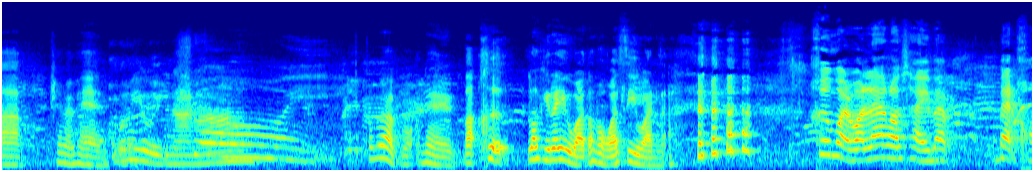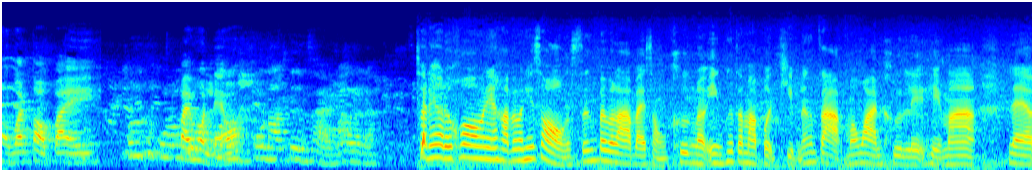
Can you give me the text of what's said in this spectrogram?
มาก ใช่ไหมแพนก็อยู่อีกนานมากก็แบบไหนตอนคือเราคิดอะไรอยู่วะตอนบอกว่า4วันอะคือเหมือนวันแรกเราใช้แบบแบตของวันต่อไป ไปหมดแล้วอะ กูนอนตื่นสายมากเลยนะ สวัสดีค่ะทุกคนวันนี้นะคะเป็นวันที่ 2 ซึ่งเป็นเวลาบ่ายสองครึ่งแล้วอิงเพิ่งจะมาเปิดคลิปเนื่องจากเมื่อวานคือเละเทะมาก แล้ว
